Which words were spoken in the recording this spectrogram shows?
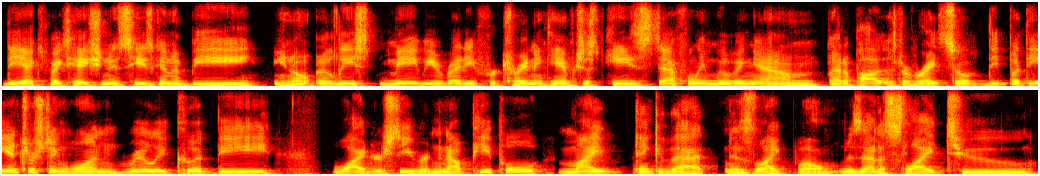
The expectation is he's going to be, you know, at least maybe ready for training camp. Just he's definitely moving um, at a positive rate. So, the, but the interesting one really could be wide receiver. Now, people might think of that as like, well, is that a slight to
